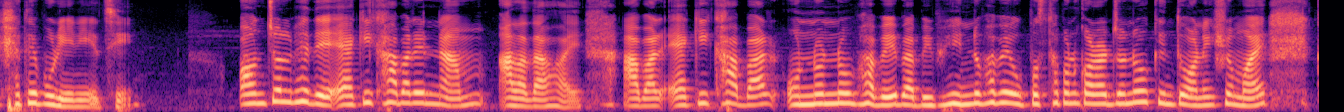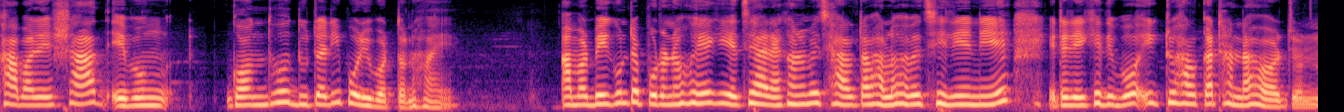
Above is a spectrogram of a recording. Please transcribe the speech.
একসাথে পুড়িয়ে নিয়েছি। অঞ্চলভেদে একই খাবারের নাম আলাদা হয়। আবার একই খাবার অন্য অন্যভাবে বা বিভিন্নভাবে উপস্থাপন করার জন্যও কিন্তু অনেক সময় খাবারের স্বাদ এবং গন্ধ দুটারই পরিবর্তন হয়। আমার বেগুনটা পুরনো হয়ে গিয়েছে আর এখন আমি ছালটা ভালোভাবে ছিলিয়ে নিয়ে এটা রেখে দিব একটু হালকা ঠান্ডা হওয়ার জন্য।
